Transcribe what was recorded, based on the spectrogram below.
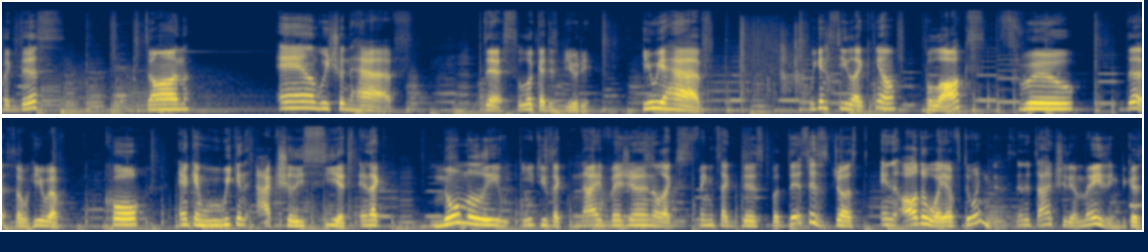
click this, done, and we should have this. Look at this beauty. Here we have, we can see like, you know, blocks through this. So here we have coal, and can, we can actually see it. And like, normally you need to use like night vision or like things like this but this is just an other way of doing this and it's actually amazing because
